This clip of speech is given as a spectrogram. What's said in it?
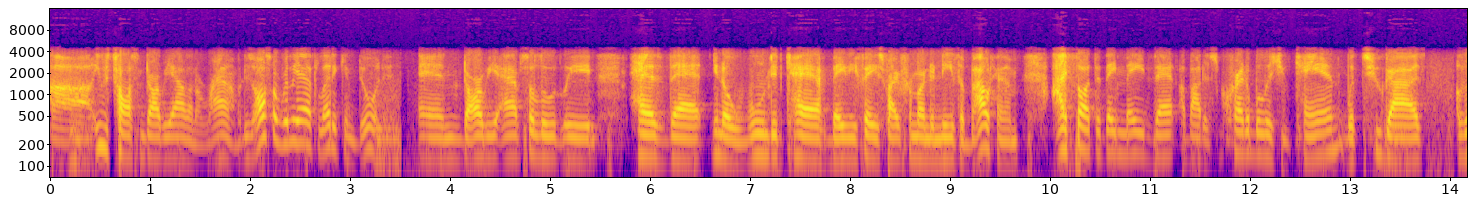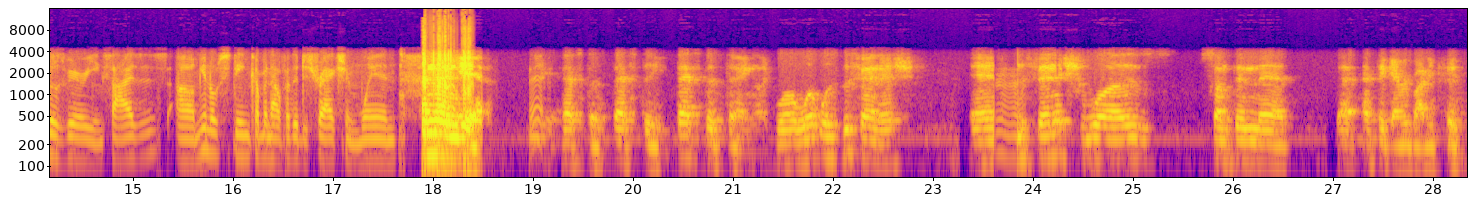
uh, he was tossing Darby Allin around, but he's also really athletic in doing it. And Darby absolutely has that, you know, wounded calf babyface fight from underneath about him. I thought that they made that about as credible as you can with two guys of those varying sizes. Um, you know, Sting coming out for the distraction win. And then yeah, that's the that's the that's the thing. Like, well, what was the finish? And Mhm. the finish was something that, that I think everybody could,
